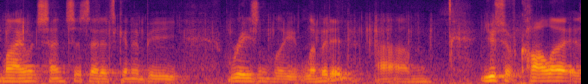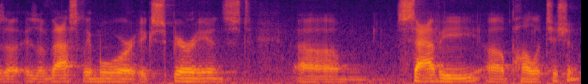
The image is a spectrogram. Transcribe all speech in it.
My own sense is that it's going to be reasonably limited. Um, Yusuf Kalla is a, is a vastly more experienced, um, savvy uh, politician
